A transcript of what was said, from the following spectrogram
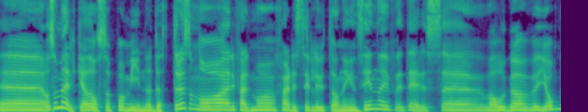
Eh, og så merker jeg det også på mine døtre, som nå er i ferd med å ferdigstille utdanningen sin. I deres eh, valg av jobb.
